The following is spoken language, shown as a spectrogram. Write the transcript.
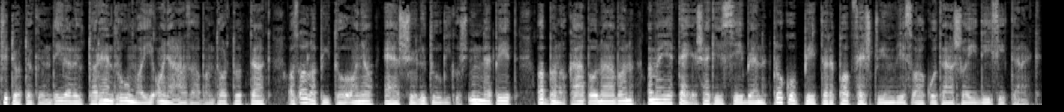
Csütörtökön délelőtt a rend római anyaházában tartották az alapító anya első liturgikus ünnepét abban a kápolnában, amelyet teljes egészében Prokop Péter papfestőművész alkotásai díszítenek.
